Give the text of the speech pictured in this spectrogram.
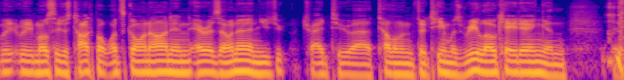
we, we mostly just talked about what's going on in Arizona, and you tried to uh, tell them their team was relocating, and they,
